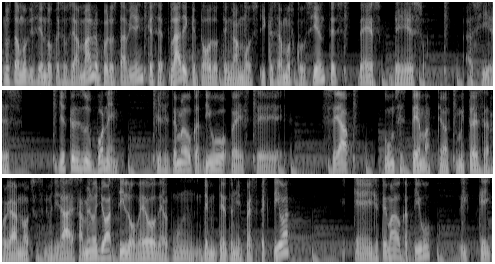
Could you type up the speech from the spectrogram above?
No estamos diciendo que eso sea malo, pero está bien que se aclare y que todos lo tengamos y que seamos conscientes de eso. De eso. Así es. Y es que se supone que el sistema educativo este, sea un sistema que nos permite desarrollar nuestras habilidades. Al menos yo así lo veo de algún, desde mi perspectiva, que el sistema educativo, que,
